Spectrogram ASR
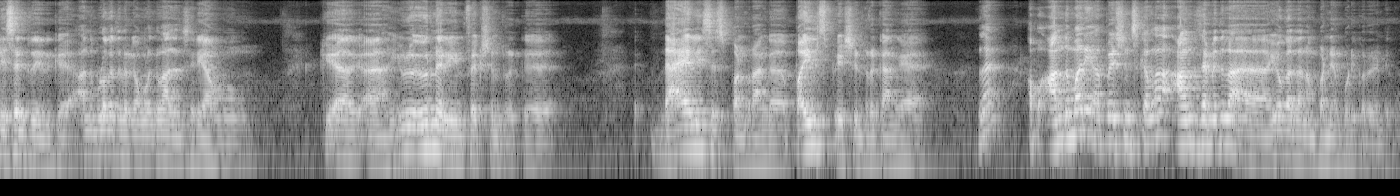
டிசென்ட்ரி இருக்குது அந்த உலகத்தில் இருக்கவங்களுக்குலாம் அது சரியாகணும். யூரினரி இன்ஃபெக்ஷன் இருக்குது டயாலிசிஸ் பண்ணுறாங்க பைல்ஸ் பேஷண்ட் இருக்காங்க. இல்லை? அப்போ அந்த மாதிரி பேஷண்ட்ஸ்க்கெல்லாம் அந்த சமயத்தில் யோகா தானம் பண்ணி கொடுக்க வேண்டியது.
